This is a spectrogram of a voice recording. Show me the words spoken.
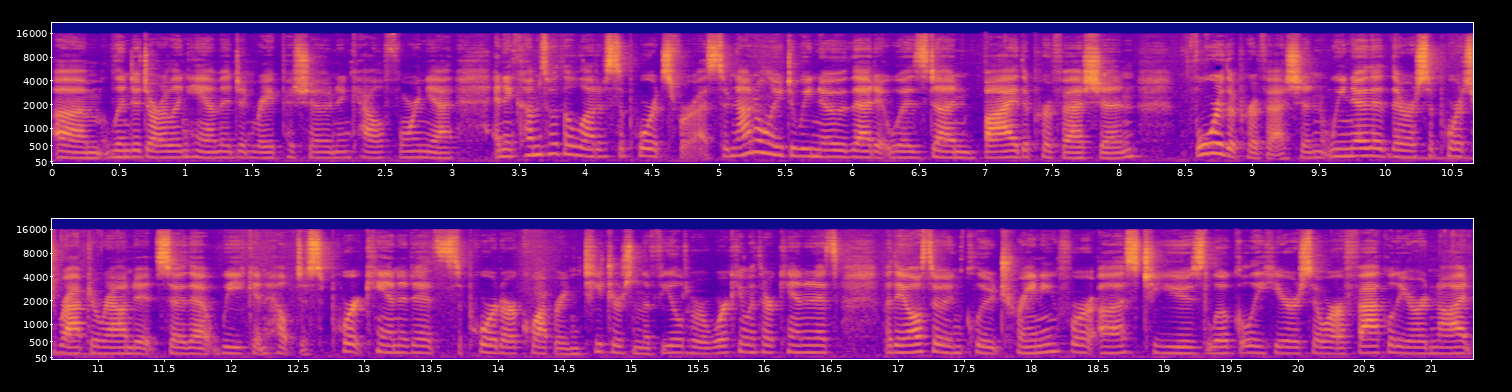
um, Linda Darling Hammond and Ray Pecheone in California. And it comes with a lot of supports for us. So not only do we know that it was done by the profession, for the profession. We know that there are supports wrapped around it so that we can help to support candidates, support our cooperating teachers in the field who are working with our candidates, but they also include training for us to use locally here so our faculty are not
